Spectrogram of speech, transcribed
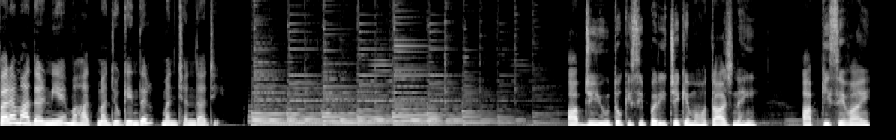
परम आदरणीय महात्मा जोगिंदर मनचंदा जी। आप जी यूँ तो किसी परिचय के मोहताज नहीं आपकी सेवाएँ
